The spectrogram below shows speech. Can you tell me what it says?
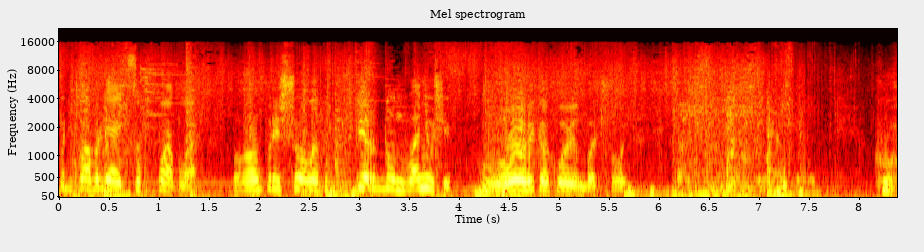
прибавляется, падла. Он пришел, этот пердун вонючий. Ой, какой он большой. Фу.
